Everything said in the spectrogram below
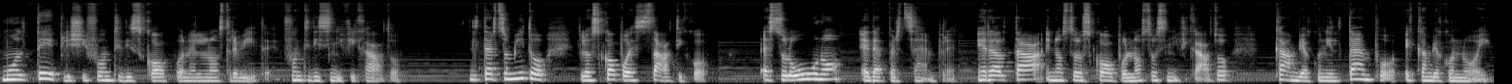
molteplici fonti di scopo nelle nostre vite, fonti di significato. Il terzo mito è che lo scopo è statico, è solo uno ed è per sempre. In realtà il nostro scopo, il nostro significato cambia con il tempo e cambia con noi.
